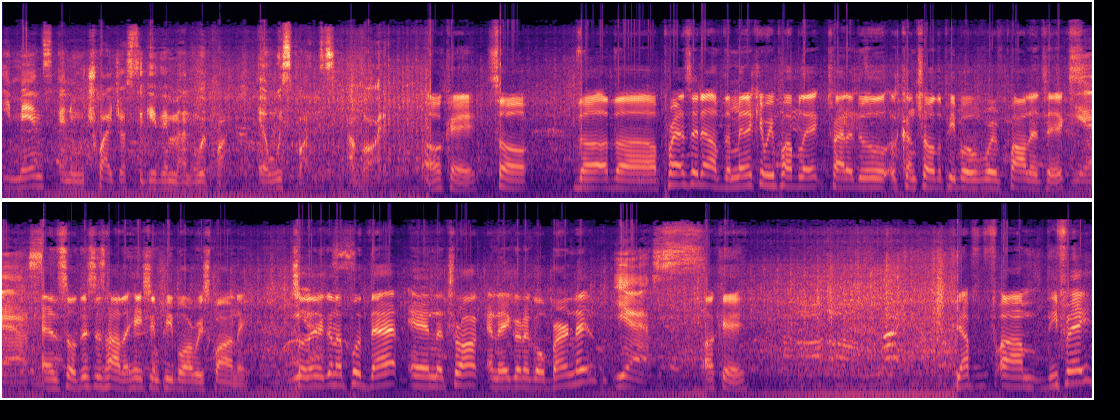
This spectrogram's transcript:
he means and we try just to give him a weapon, a response about it. Okay, so the the president of the Dominican Republic try to do control the people with politics. Yes. And so this is how the Haitian people are responding. So they're gonna put that in the truck and they're gonna go burn it. Yes. Okay. You have um Dife?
